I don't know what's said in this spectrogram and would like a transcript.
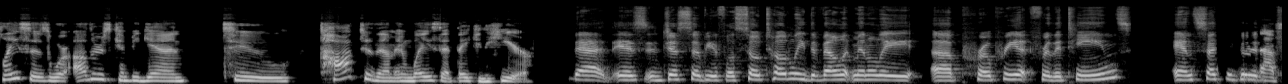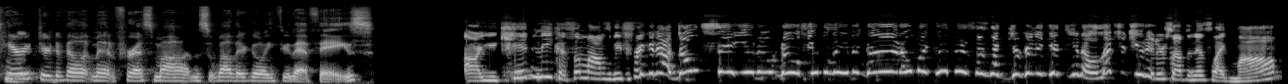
places where others can begin to talk to them in ways that they can hear. That is just so beautiful. So totally developmentally appropriate for the teens and such a good Absolutely. character development for us moms while they're going through that phase. Are you kidding me? Because some moms will be freaking out. Don't say you don't know if you believe in God. Oh my goodness. It's like you're going to get, you know, electrocuted or something. It's like, mom,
